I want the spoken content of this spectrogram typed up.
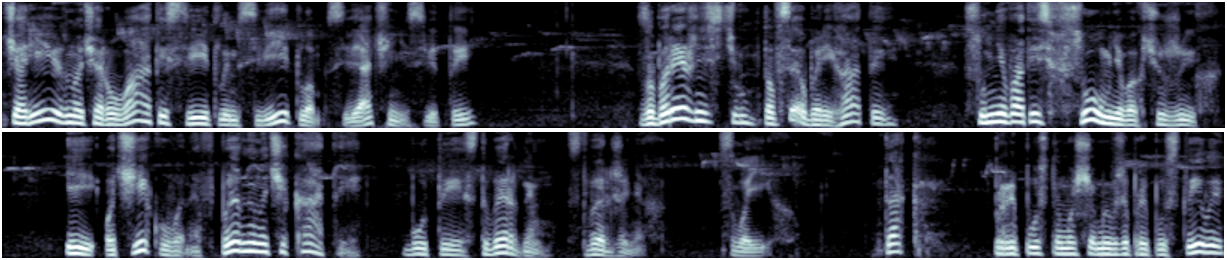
чарівно чарувати світлим світлом свячені світи. З обережністю то все оберігати, сумніватись в сумнівах чужих, і очікуване, впевнено чекати, бути ствердним в ствердженнях своїх. Так, припустимо, що ми вже припустили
